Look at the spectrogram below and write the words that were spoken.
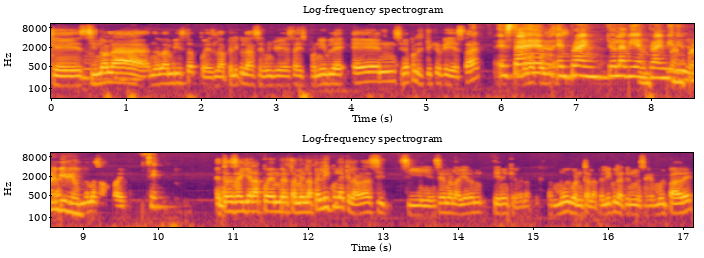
Que si no la, no la han visto, pues la película, según yo, ya está disponible en Cinepolis creo que ya está. Está en, en, Prime. Yo la vi en, Prime Video. En Prime Video. Sí. Entonces ahí ya la pueden ver también la película, que la verdad si, si en serio no la vieron, tienen que verla, porque está muy bonita la película, tiene un mensaje muy padre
